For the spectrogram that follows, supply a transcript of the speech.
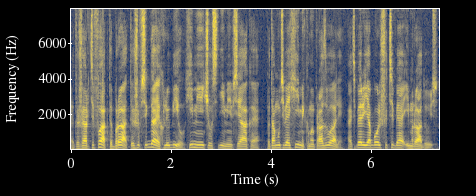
«Это же артефакты, брат, ты же всегда их любил, химичил с ними и всякое, потому тебя химиком и прозвали, а теперь я больше тебя им радуюсь.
